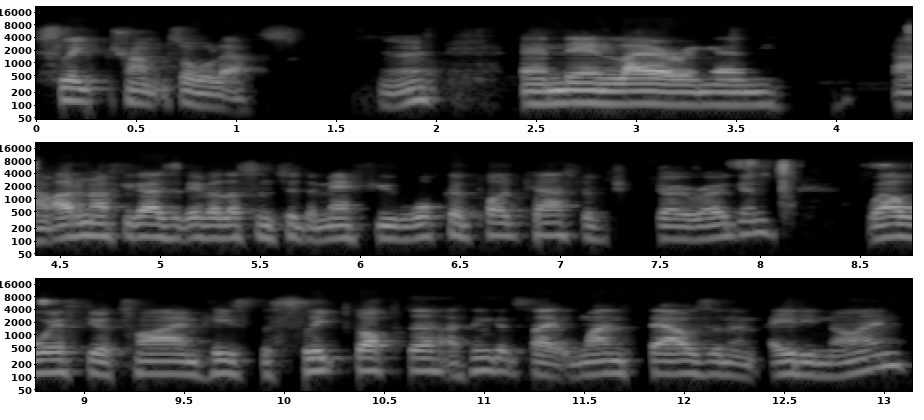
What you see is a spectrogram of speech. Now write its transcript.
sleep trumps all else you know, and then layering in. Uh, I don't know if you guys have ever listened to the Matthew Walker podcast with Joe Rogan. Well worth your time. He's the sleep doctor. I think it's like 1089.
